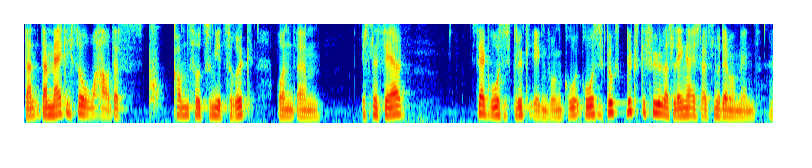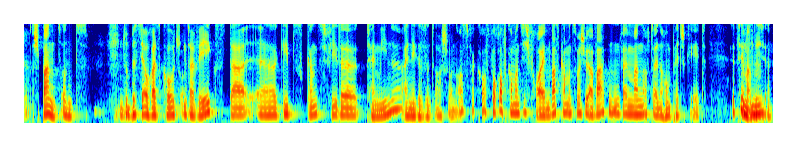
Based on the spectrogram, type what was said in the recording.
Dann, dann merke ich so, wow, das kommt so zu mir zurück und ähm, ist ein sehr, sehr großes Glück irgendwo. Ein gro großes Glücks Glücksgefühl, was länger ist als nur der Moment. Ja. Spannend. Und du bist ja auch als Coach unterwegs. Da äh, gibt es ganz viele Termine. Einige sind auch schon ausverkauft. Worauf kann man sich freuen? Was kann man zum Beispiel erwarten, wenn man auf deine Homepage geht? Erzähl mal ein bisschen.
